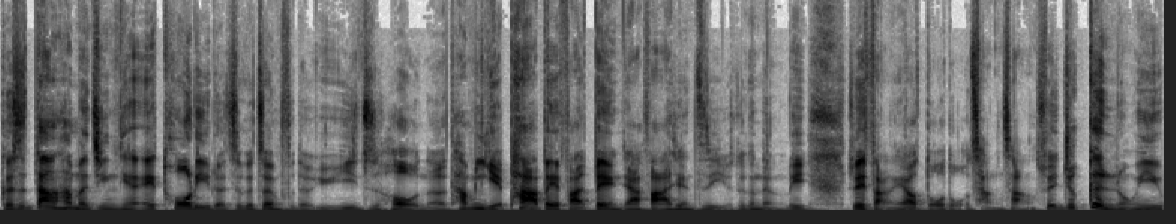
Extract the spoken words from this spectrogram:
可是当他们今天诶脱离了这个政府的羽翼之后呢，他们也怕被发被人家发现自己有这个能力，所以反而要躲躲藏藏，所以就更容易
